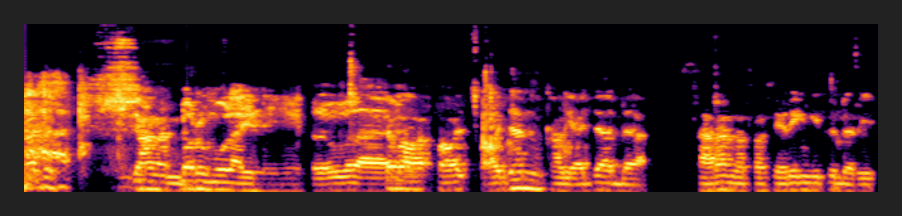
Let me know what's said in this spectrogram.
Jangan. Baru mulai nih. Baru mulai. Coba Pak Pak Ojan kali aja ada saran atau sharing gitu dari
